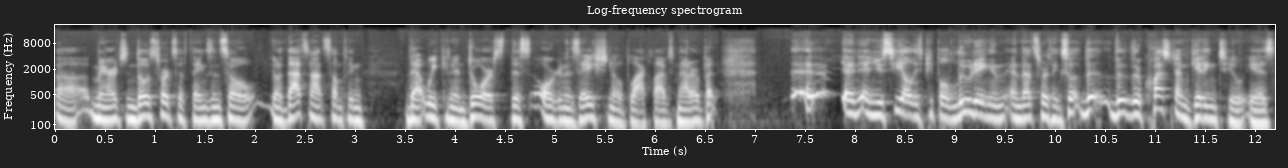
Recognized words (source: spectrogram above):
uh, marriage and those sorts of things. And so, you know, that's not something that we can endorse. This organization of Black Lives Matter, but uh, and, and you see all these people looting and, and that sort of thing. So the, the the question I'm getting to is,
